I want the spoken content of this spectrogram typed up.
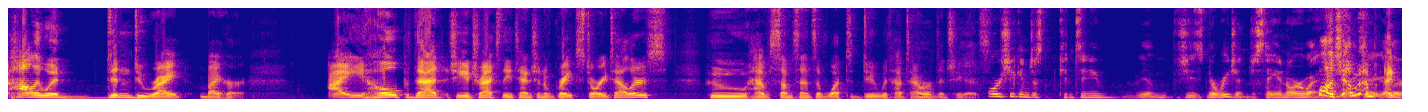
Hollywood didn't do right by her. I hope that she attracts the attention of great storytellers who have some sense of what to do with how talented she is. Or she can just continue. You know, she's Norwegian. Just stay in Norway. Well, she, I'm, I'm, I, I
